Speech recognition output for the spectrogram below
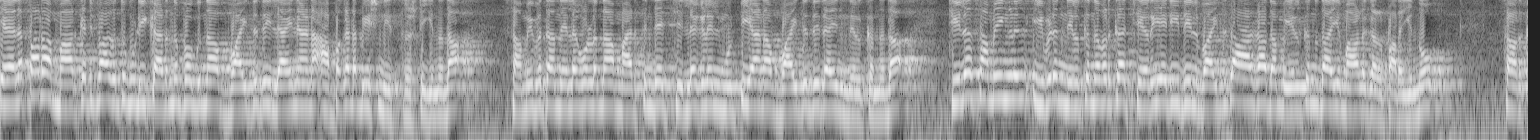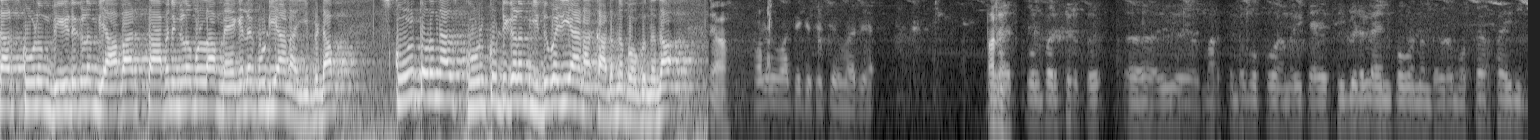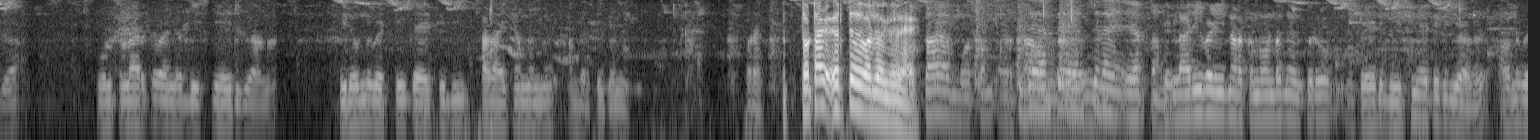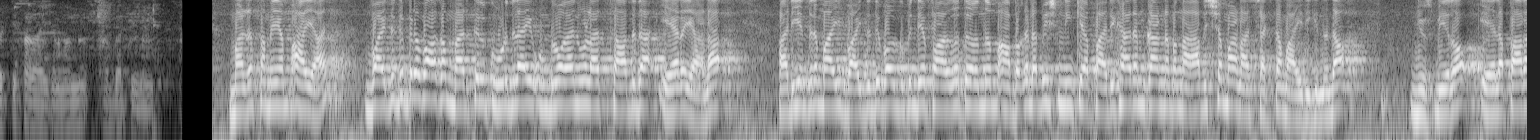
Elappara market ഭാഗത്തു കൂടി കടന്നു പോകുന്ന വൈദ്യുതി ലൈനാണ് അപകട ഭീഷണി സൃഷ്ടിക്കുന്നത്. സമീപത്ത് നിലകൊള്ളുന്ന മരത്തിന്റെ ചില്ലകളിൽ മുട്ടിയാണ് വൈദ്യുതി ലൈൻ നിൽക്കുന്നത്. ചില സമയങ്ങളിൽ ഇവിടെ നിൽക്കുന്നവർക്ക് ചെറിയ രീതിയിൽ വൈദ്യുത ആഘാതം ഏൽക്കുന്നതായും ആളുകൾ പറയുന്നു. സർക്കാർ സ്കൂളും വീടുകളും വ്യാപാര സ്ഥാപനങ്ങളുമുള്ള മേഖല കൂടിയാണ് ഇവിടം. സ്കൂൾ തുറന്നാൽ സ്കൂൾ കുട്ടികളും ഇതുവഴിയാണ് കടന്നു പോകുന്നത്. സ്കൂൾ പരിസരത്ത് ഈ മരത്തിന്റെ പൊക്ക് വന്ന് ഈ കെ എസ് സി ബിയുടെ ലൈൻ പോകുന്നുണ്ട്. ഇവിടെ മൊത്തം എർത്തായിരിക്കുക സ്കൂൾ പിള്ളേർക്ക് ഭയങ്കര ഭീഷണിയായിരിക്കുകയാണ്. ഇതൊന്ന് വെട്ടി കെ എസ് സി ബി സഹായിക്കണമെന്ന് അഭ്യർത്ഥിക്കുന്നു. പിള്ളേർ ഈ വഴി നടക്കുന്നതുകൊണ്ട് ഞങ്ങൾക്കൊരു പേടി ഭീഷണിയായിട്ടിരിക്കുക അത്. അതൊന്ന് വെട്ടി സഹായിക്കണമെന്ന് അഭ്യർത്ഥിക്കുന്നു. മഴ സമയം ആയാൽ വൈദ്യുതി പ്രവാഹം മരത്തിൽ കൂടുതലായി ഉണ്ടാകാനുള്ള സാധ്യത ഏറെയാണ്. അടിയന്തരമായി വൈദ്യുതി വകുപ്പിന്റെ ഭാഗത്തു നിന്നും അപകട ഭീഷണിക്ക് പരിഹാരം കാണണമെന്ന ആവശ്യമാണ് ശക്തമായിരിക്കുന്നത്. News bureau Elappara.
